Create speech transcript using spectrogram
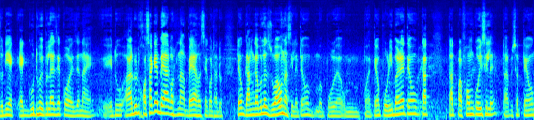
যদি এক একগোট হৈ পেলাই যে কয় যে নাই, এইটো আৰু সঁচাকৈ বেয়া ঘটনা, বেয়া হৈছে কথাটো। তেওঁ গান গাবলৈ যোৱাও নাছিলে। তেওঁ তেওঁ পৰিবাৰে তেওঁ তাত তাত পাৰফৰ্ম কৰিছিলে। তাৰপিছত তেওঁক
